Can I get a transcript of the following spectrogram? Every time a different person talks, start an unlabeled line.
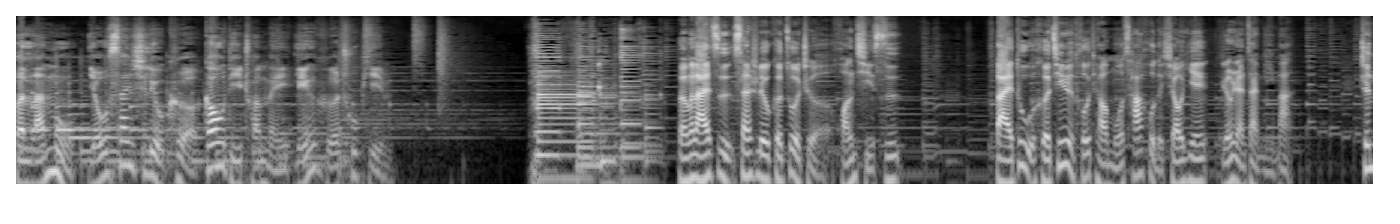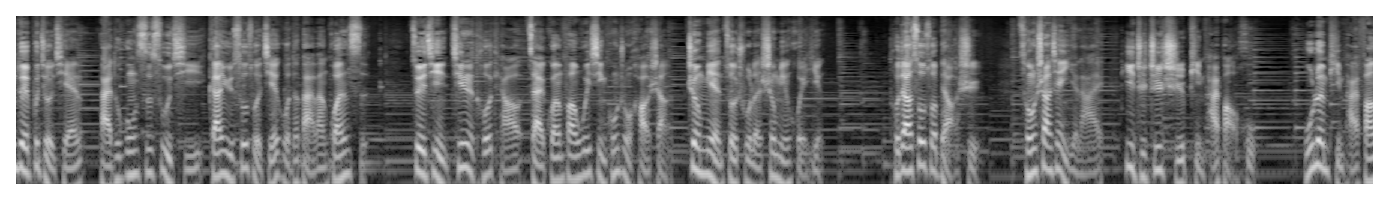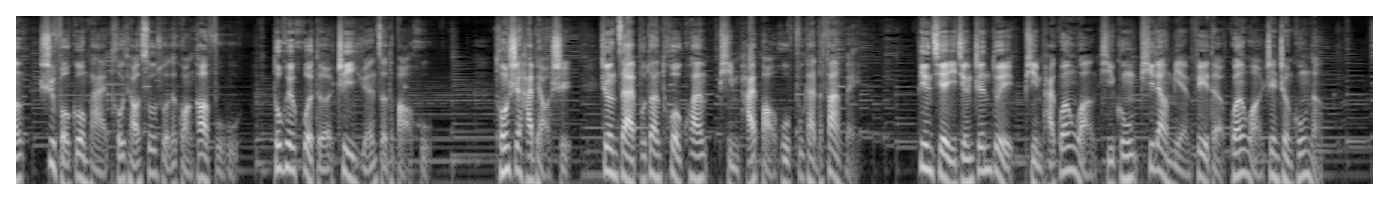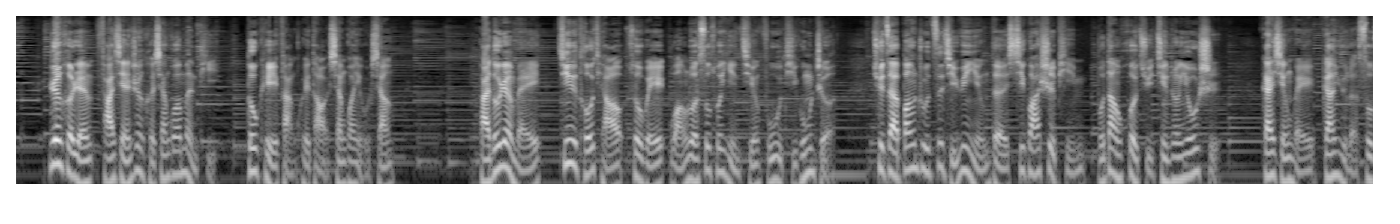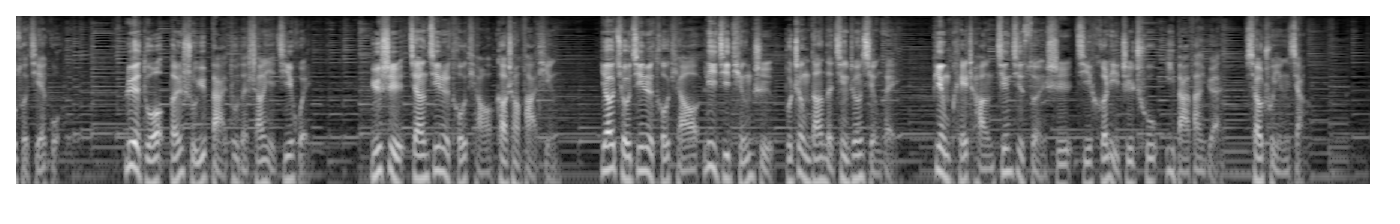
本栏目由三十六氪高低传媒联合出品。
本文来自三十六氪作者黄奇思。百度和今日头条摩擦后的硝烟仍然在弥漫。针对不久前百度公司诉其干预搜索结果的百万官司，最近今日头条在官方微信公众号上正面做出了声明回应。头条搜索表示，从上线以来一直支持品牌保护，无论品牌方是否购买头条搜索的广告服务。都会获得这一原则的保护，同时还表示正在不断拓宽品牌保护覆盖的范围，并且已经针对品牌官网提供批量免费的官网认证功能。任何人发现任何相关问题，都可以反馈到相关邮箱。百度认为，今日头条作为网络搜索引擎服务提供者，却在帮助自己运营的西瓜视频不当获取竞争优势，该行为干预了搜索结果，掠夺本属于百度的商业机会。于是将今日头条告上法庭，要求今日头条立即停止不正当的竞争行为，并赔偿经济损失及合理支出一百万元，消除影响。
